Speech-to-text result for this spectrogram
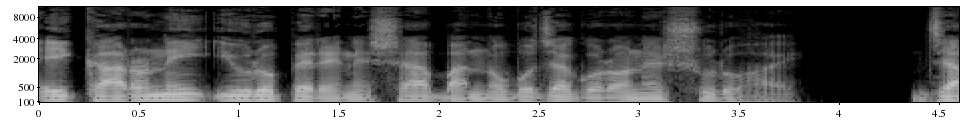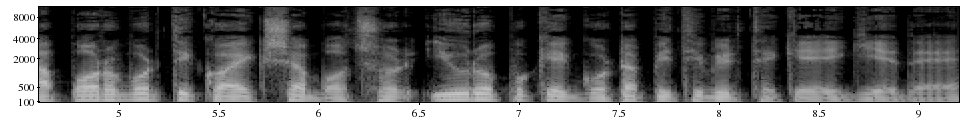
এই কারণেই ইউরোপে রেনেসা বা নবজাগরণের শুরু হয়, যা পরবর্তী কয়েকশা বছর ইউরোপকে গোটা পৃথিবীর থেকে এগিয়ে দেয়,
